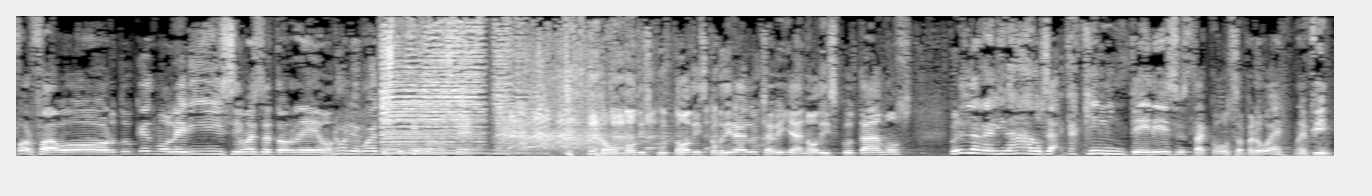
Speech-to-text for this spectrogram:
Por favor, tú que es molerísimo este torneo. No le voy a discutir con usted. No, no discu- no dis- como diría Lucha Villa, no discutamos. Pero es la realidad, o sea, ¿a quién le interesa esta cosa? Pero bueno, en fin.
